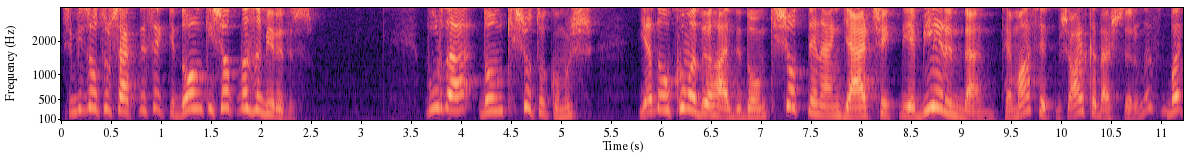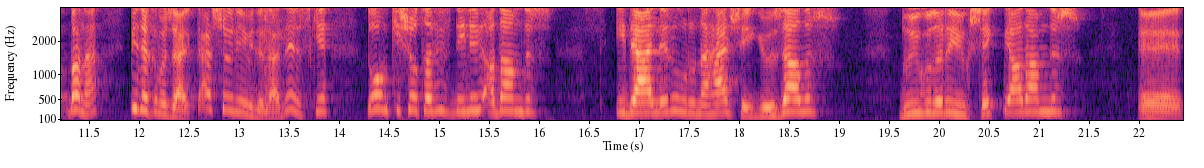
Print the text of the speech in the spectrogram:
Şimdi biz otursak desek ki Don Quixote nasıl biridir? Burada Don Quixote okumuş ya da okumadığı halde Don Quixote denen gerçekliğe bir yerinden temas etmiş arkadaşlarımız ba- bana bir takım özellikler söyleyebilirler. Deriz ki Don Quixote hafif deli adamdır. İdealleri uğruna her şeyi göze alır. Duyguları yüksek bir adamdır. Ee,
